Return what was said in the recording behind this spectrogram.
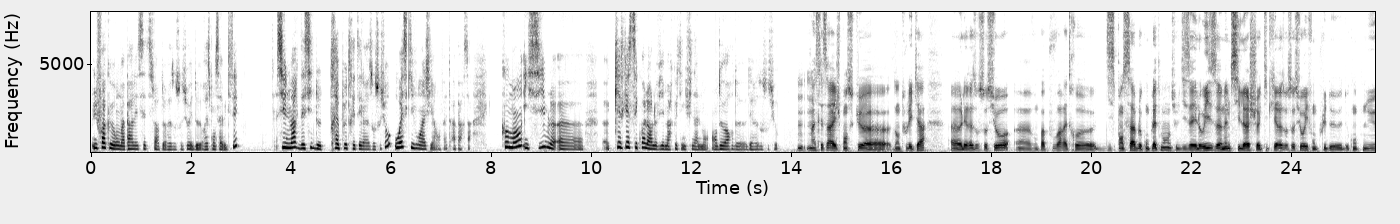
une fois qu'on a parlé de cette histoire de réseaux sociaux et de responsabilité, si une marque décide de très peu traiter les réseaux sociaux, où est-ce qu'ils vont agir en fait, à part ça? Comment ils ciblent qu'est-ce C'est quoi leur levier marketing finalement, en dehors de, des réseaux sociaux? Mmh, C'est ça, et je pense que dans tous les cas, euh, les réseaux sociaux euh, vont pas pouvoir être euh, dispensables complètement. Tu le disais, Héloïse, même si Lush quitte les réseaux sociaux, ils font plus de, de contenu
